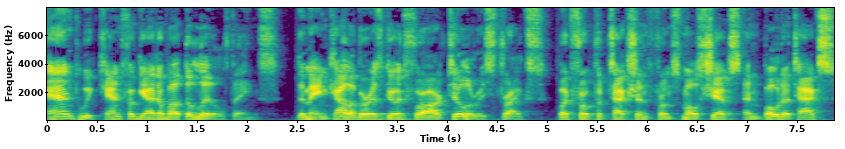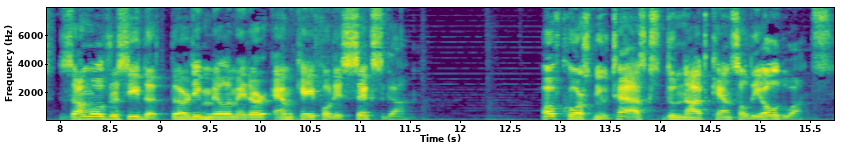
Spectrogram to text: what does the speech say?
And we can't forget about the little things. The main caliber is good for artillery strikes, but for protection from small ships and boat attacks, Zumwalt received a 30mm Mk46 gun. Of course, new tasks do not cancel the old ones.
